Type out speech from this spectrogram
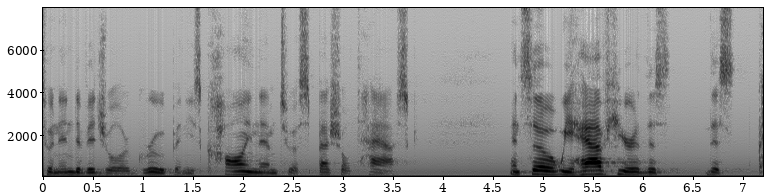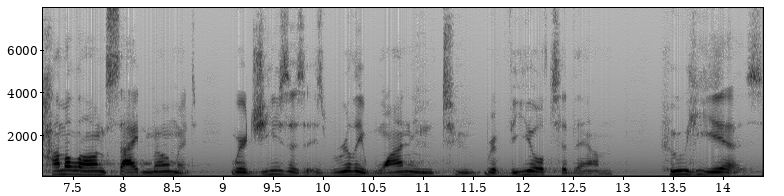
to an individual or group, and he's calling them to a special task. And so we have here this, this come alongside moment where Jesus is really wanting to reveal to them who he is.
